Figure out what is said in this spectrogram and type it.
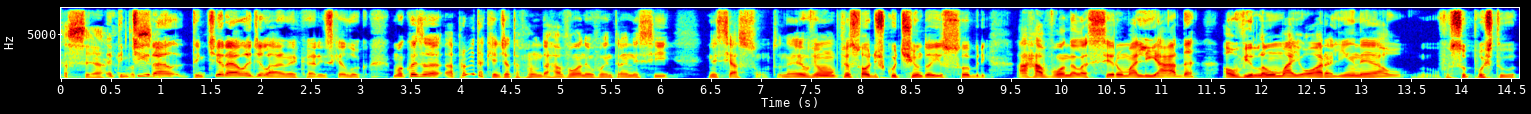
Tá certo. É, tem que tá tirar, tem que tirar ela de lá, né, cara? Isso que é louco. Uma coisa, aproveita que a gente já tá falando da Ravonna, eu vou entrar nesse, nesse assunto, né? Eu vi um pessoal discutindo aí sobre a Ravonna ela ser uma aliada ao vilão maior ali, né? Ao suposto,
